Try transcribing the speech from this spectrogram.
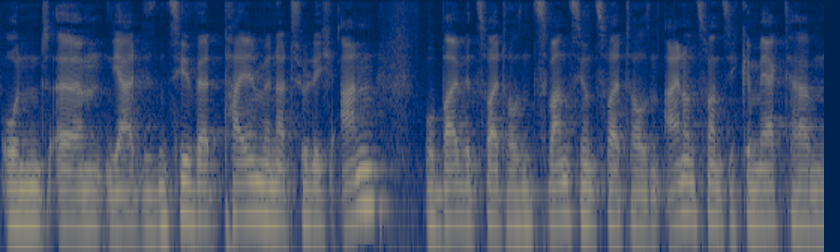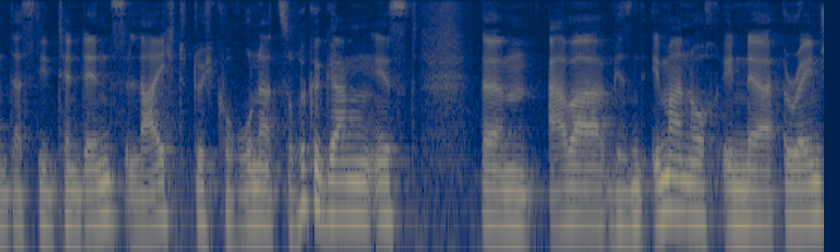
Und ähm, ja, diesen Zielwert peilen wir natürlich an, wobei wir 2020 und 2021 gemerkt haben, dass die Tendenz leicht durch Corona zurückgegangen ist. Ähm, aber wir sind immer noch in der Range,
